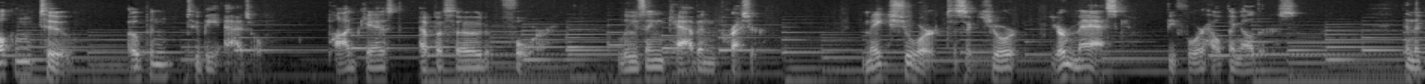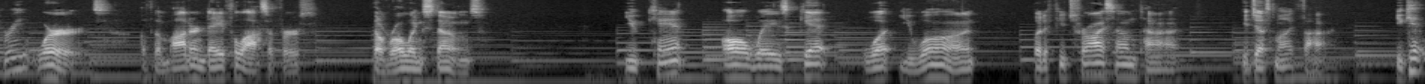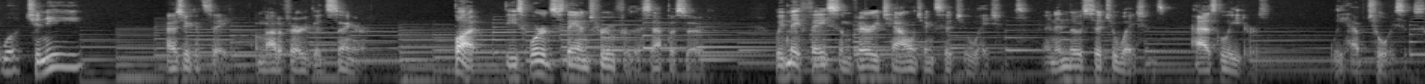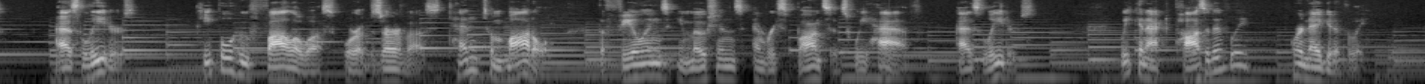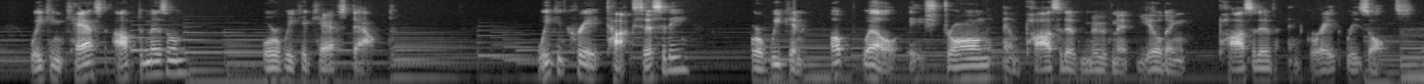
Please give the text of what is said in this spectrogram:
Welcome to Open to be Agile, podcast episode 4 Losing Cabin Pressure. Make sure to secure your mask before helping others. In the great words of the modern day philosophers, the Rolling Stones, you can't always get what you want, but if you try sometime, you just might find you get what you need. As you can see, I'm not a very good singer. But these words stand true for this episode. We may face some very challenging situations, and in those situations, as leaders, we have choices. As leaders, people who follow us or observe us tend to model the feelings, emotions, and responses we have as leaders. We can act positively or negatively. We can cast optimism or we could cast doubt. We could create toxicity or we can upwell a strong and positive movement yielding positive and great results.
